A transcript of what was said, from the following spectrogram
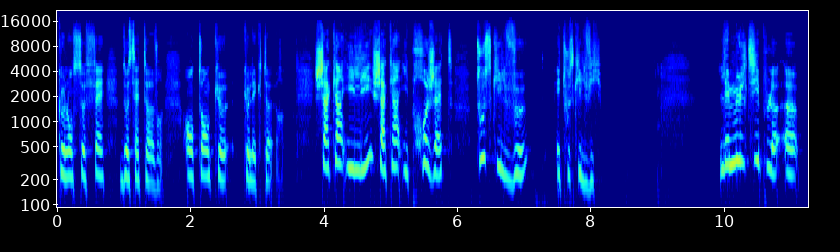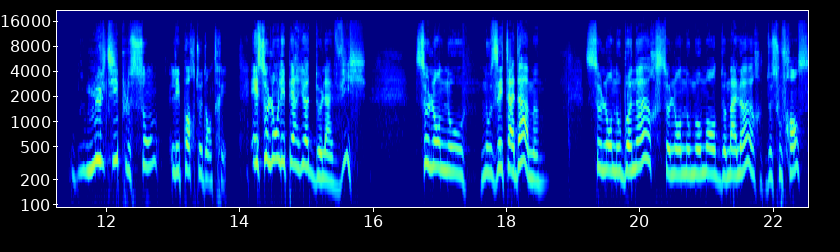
que l'on se fait de cette œuvre en tant que, lecteur. Chacun y lit, chacun y projette tout ce qu'il veut et tout ce qu'il vit. Les multiples euh, multiples sont les portes d'entrée. Et selon les périodes de la vie, selon nos, états d'âme, selon nos bonheurs, selon nos moments de malheur, de souffrance,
